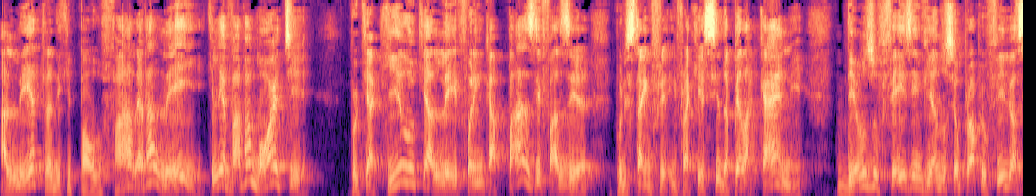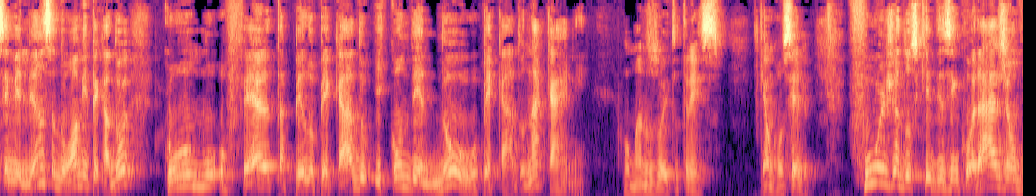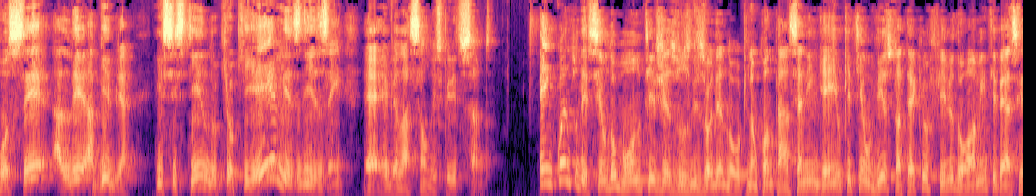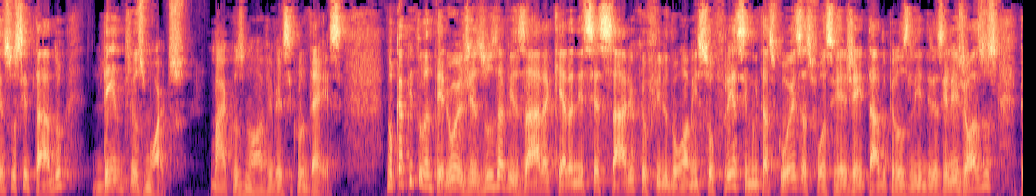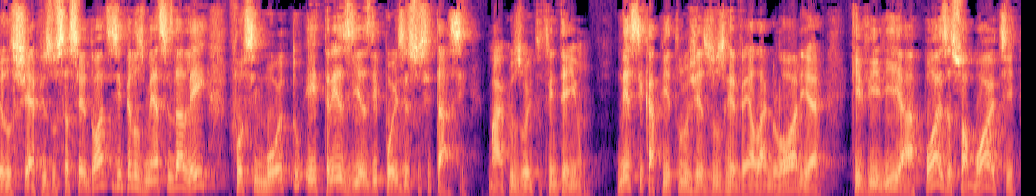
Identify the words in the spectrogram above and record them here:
A letra de que Paulo fala era a lei, que levava à morte. Porque aquilo que a lei for incapaz de fazer por estar enfraquecida pela carne, Deus o fez enviando o seu próprio filho à semelhança do homem pecador como oferta pelo pecado e condenou o pecado na carne. Romanos 8:3. Quer um conselho? Fuja dos que desencorajam você a ler a Bíblia, insistindo que o que eles dizem é revelação do Espírito Santo. Enquanto desciam do monte, Jesus lhes ordenou que não contasse a ninguém o que tinham visto até que o filho do homem tivesse ressuscitado dentre os mortos. Marcos 9, versículo 10. No capítulo anterior, Jesus avisara que era necessário que o filho do homem sofresse muitas coisas, fosse rejeitado pelos líderes religiosos, pelos chefes dos sacerdotes e pelos mestres da lei, fosse morto e três dias depois ressuscitasse. Marcos 8, 31. Neste capítulo, Jesus revela a glória que viria após a sua morte,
